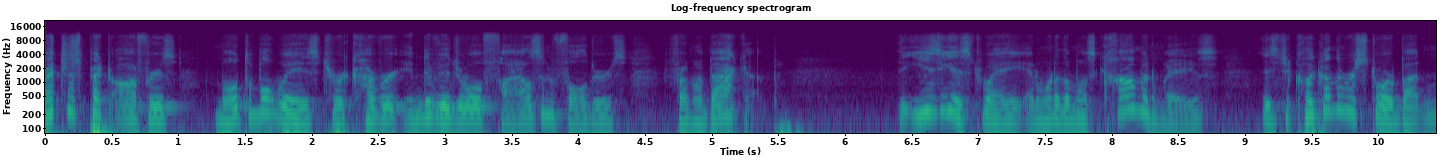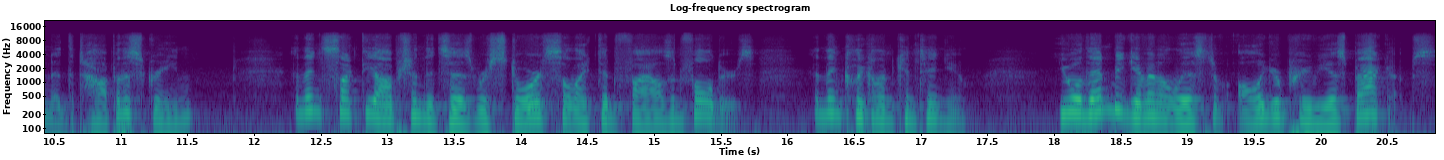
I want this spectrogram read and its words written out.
Retrospect offers multiple ways to recover individual files and folders from a backup. The easiest way, and one of the most common ways, is to click on the Restore button at the top of the screen, and then select the option that says Restore Selected Files and Folders, and then click on Continue. You will then be given a list of all your previous backups.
